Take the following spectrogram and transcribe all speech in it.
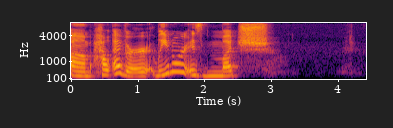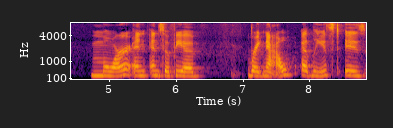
Um, however, Leonor is much more, and and Sofia, right now at least, is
